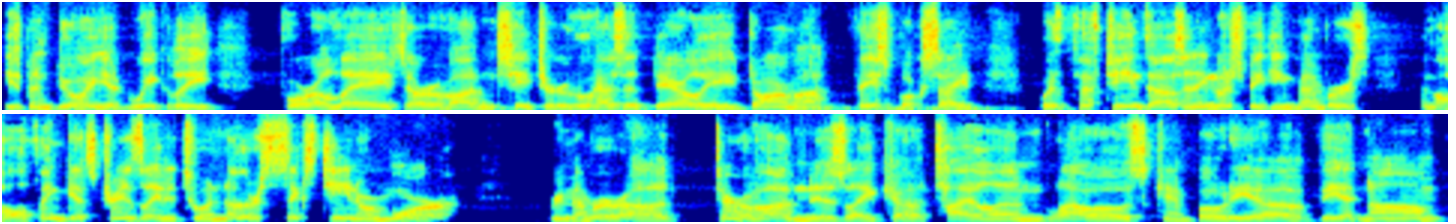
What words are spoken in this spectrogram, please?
He's been doing it weekly for a lay Theravadan teacher who has a daily Dharma Facebook site with 15,000 English-speaking members, and the whole thing gets translated to another 16 or more. Remember, uh, Theravadan is like uh, Thailand, Laos, Cambodia, Vietnam,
